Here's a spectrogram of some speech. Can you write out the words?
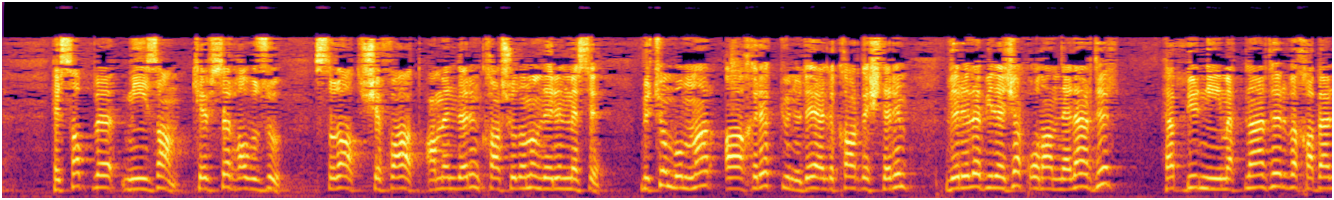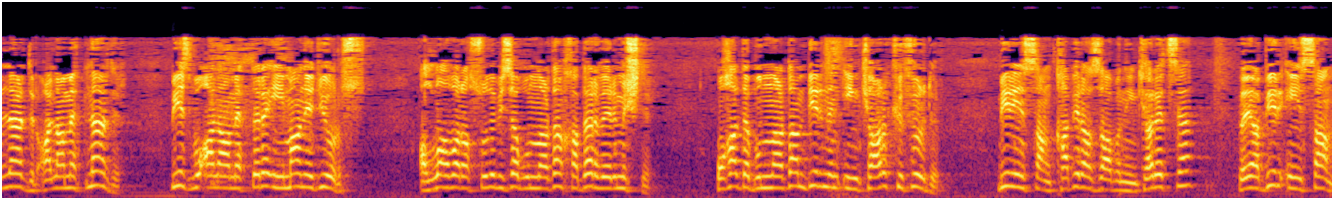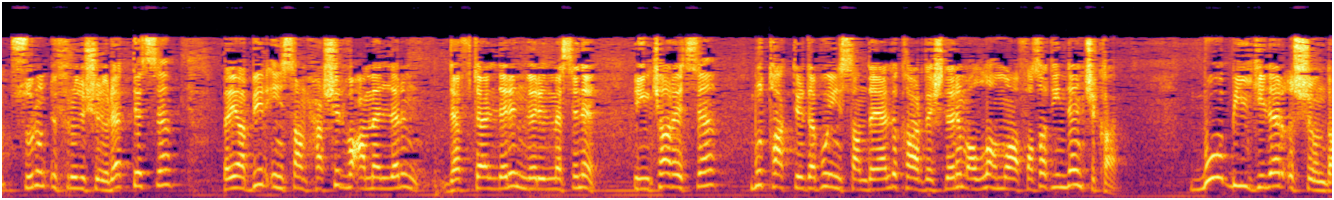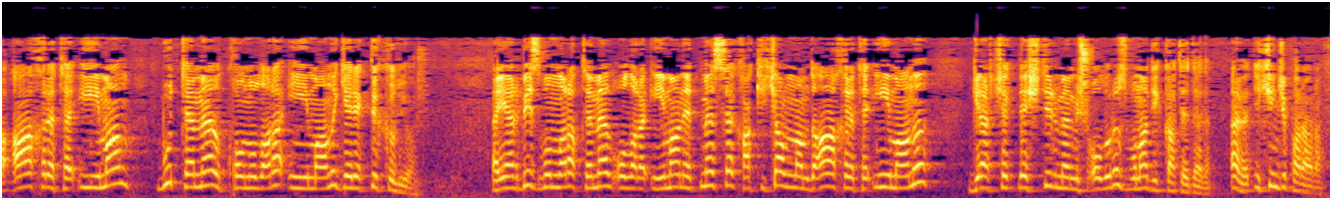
hesap ve mizan, kevser havuzu, sırat, şefaat, amellerin karşılığının verilmesi. Bütün bunlar ahiret günü değerli kardeşlerim verilebilecek olan nelerdir? Hep bir nimetlerdir ve haberlerdir, alametlerdir. Biz bu alametlere iman ediyoruz. Allah ve Resulü bize bunlardan haber vermiştir. O halde bunlardan birinin inkarı küfürdür. Bir insan kabir azabını inkar etse veya bir insan surun üfürülüşünü reddetse veya bir insan haşir ve amellerin, defterlerin verilmesini inkar etse bu takdirde bu insan değerli kardeşlerim Allah muhafaza dinden çıkar. Bu bilgiler ışığında ahirete iman bu temel konulara imanı gerekli kılıyor. Eğer biz bunlara temel olarak iman etmezsek hakiki anlamda ahirete imanı gerçekleştirmemiş oluruz. Buna dikkat edelim. Evet ikinci paragraf.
